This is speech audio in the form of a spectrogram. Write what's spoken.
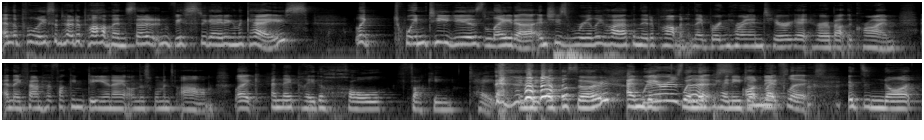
and the police in her department started investigating the case. Like 20 years later, and she's really high up in their department, and they bring her and interrogate her about the crime, and they found her fucking DNA on this woman's arm. Like, and they play the whole fucking tape in the episode. And the- Where is when this? the penny On drop, like, Netflix? it's not.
